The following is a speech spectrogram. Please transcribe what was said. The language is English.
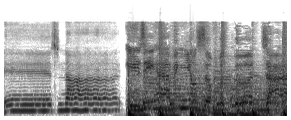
It's not easy having yourself a good time.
